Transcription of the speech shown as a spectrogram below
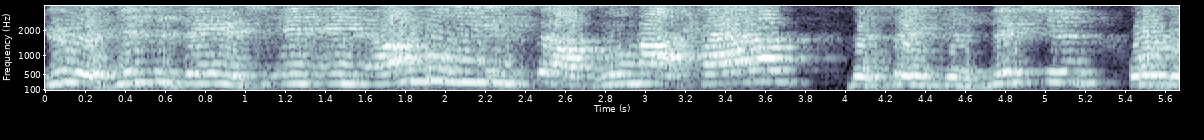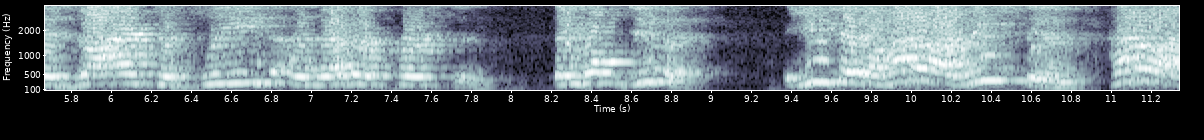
You're at a disadvantage, and an unbelieving spouse will not have the same conviction or desire to please another person. They won't do it. You say, "Well, how do I reach them? How do I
